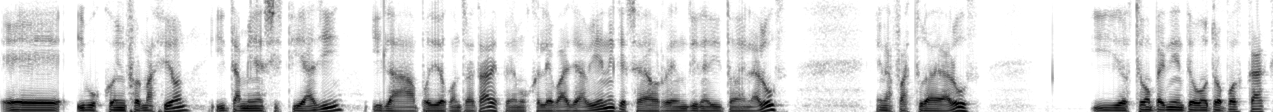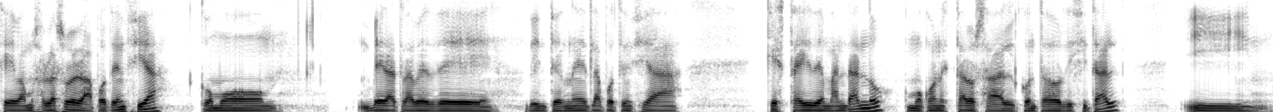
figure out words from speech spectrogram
Eh, y buscó información y también existía allí y la ha podido contratar. Esperemos que le vaya bien y que se ahorre un dinerito en la luz, en la factura de la luz. Y os tengo pendiente otro podcast que vamos a hablar sobre la potencia, cómo ver a través de, de internet la potencia que estáis demandando, cómo conectaros al contador digital y,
